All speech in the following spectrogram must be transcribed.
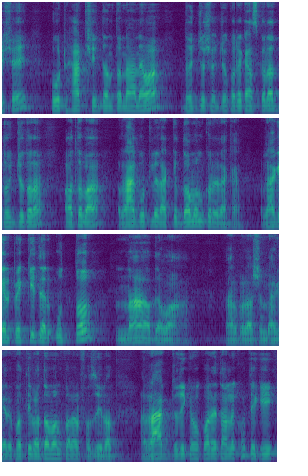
বিষয়ে হুটহাট সিদ্ধান্ত না নেওয়া ধৈর্য সহ্য করে কাজ করা ধৈর্য ধরা অথবা রাগ উঠলে রাগকে দমন করে রাখা। রাগের প্রেক্ষিতের উত্তর না দেওয়া। তারপর আসেন, রাগের ক্ষতি বা দমন করার ফজিলত। রাগ যদি কেউ করে, তাহলে ক্ষতি কি?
